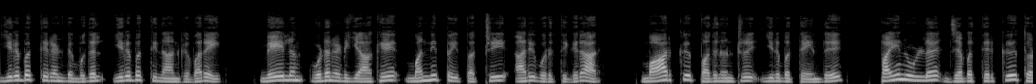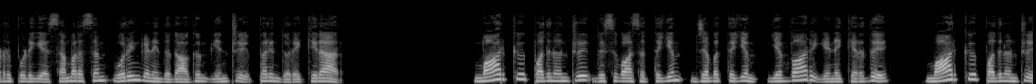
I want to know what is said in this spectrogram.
இருபத்திரண்டு முதல் இருபத்தி நான்கு வரை மேலும் உடனடியாக மன்னிப்பை பற்றி அறிவுறுத்துகிறார். மார்க்கு பதினொன்று இருபத்தைந்து பயனுள்ள ஜெபத்திற்கு தொடர்புடைய சமரசம் ஒருங்கிணைந்ததாகும் என்று பரிந்துரைக்கிறார். மார்க்கு பதினொன்று விசுவாசத்தையும் ஜெபத்தையும் எவ்வாறு இணைக்கிறது? மார்க்கு பதினொன்று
